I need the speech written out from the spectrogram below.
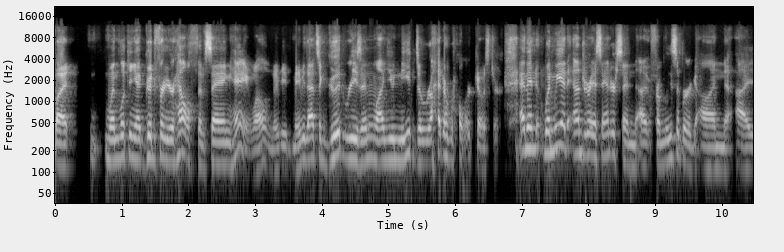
but when looking at good for your health of saying, hey, well, maybe maybe that's a good reason why you need to ride a roller coaster. And then when we had Andreas Andersen uh, from Liseberg on uh,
